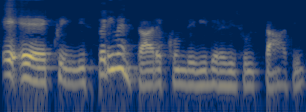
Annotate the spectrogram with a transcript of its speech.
e, e quindi sperimentare e condividere risultati.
